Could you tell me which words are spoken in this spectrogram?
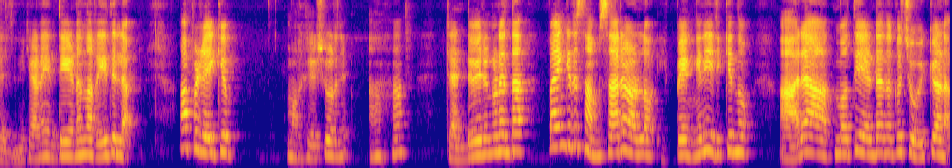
രജനിക്കാണ് എന്ത് ചെയ്യണമെന്ന് അറിയത്തില്ല. അപ്പോഴേക്കും മഹേഷ് പറഞ്ഞു ആഹാ രണ്ടുപേരും കൂടെ എന്താ ഭയങ്കര സംസാരമാണല്ലോ. ഇപ്പം എങ്ങനെ ഇരിക്കുന്നു? ആരാ ആത്മഹത്യ ചെയ്യേണ്ടതെന്നൊക്കെ ചോദിക്കുകയാണ്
